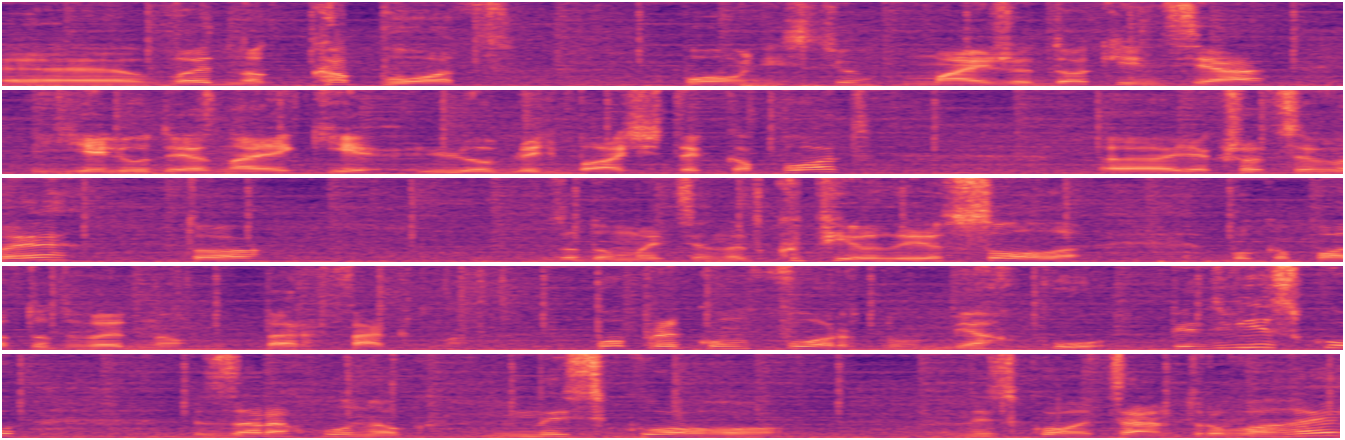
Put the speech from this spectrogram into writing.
Е, видно капот повністю, майже до кінця. Є люди, я знаю, які люблять бачити капот. Е, якщо це ви, то задумайтеся над купівлею соло, бо капот тут видно перфектно. Попри комфортну м'яку підвіску, за рахунок низького, низького центру ваги,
